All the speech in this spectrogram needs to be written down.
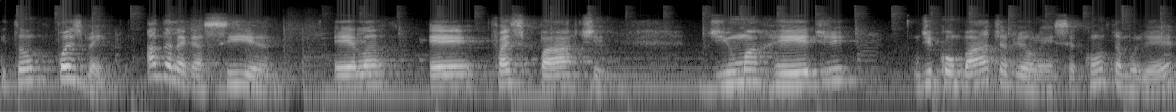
Então, pois bem, a delegacia ela é, faz parte de uma rede de combate à violência contra a mulher.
